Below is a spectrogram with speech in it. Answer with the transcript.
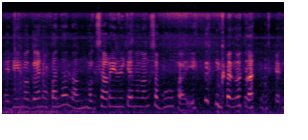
Eh di magano ka na lang, magsarili ka na lang sa buhay. Ganun lang din.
